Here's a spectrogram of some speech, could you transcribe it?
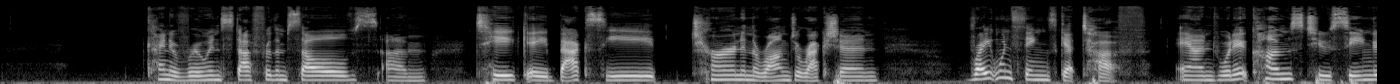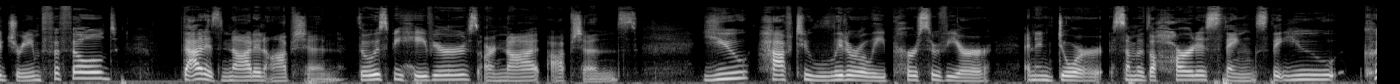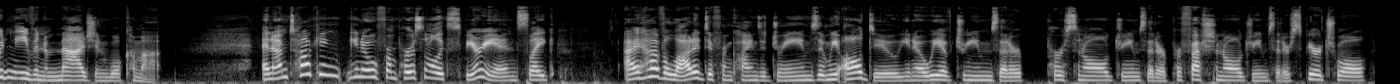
kind of ruin stuff for themselves, um, take a back seat, turn in the wrong direction right when things get tough. And when it comes to seeing a dream fulfilled, that is not an option. Those behaviors are not options. You have to literally persevere and endure some of the hardest things that you couldn't even imagine will come up. And I'm talking, you know, from personal experience. Like, I have a lot of different kinds of dreams, and we all do. You know, we have dreams that are personal, dreams that are professional, dreams that are spiritual.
